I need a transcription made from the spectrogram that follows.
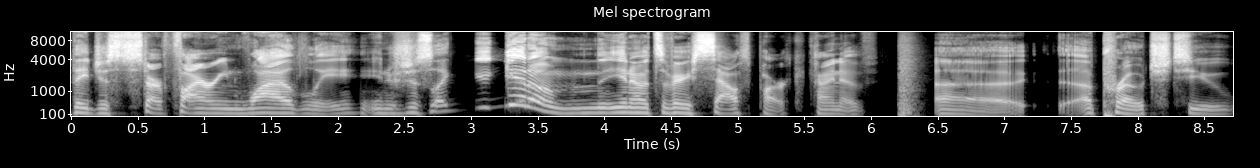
they just start firing wildly you know it's just like get them you know it's a very south park kind of uh approach to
